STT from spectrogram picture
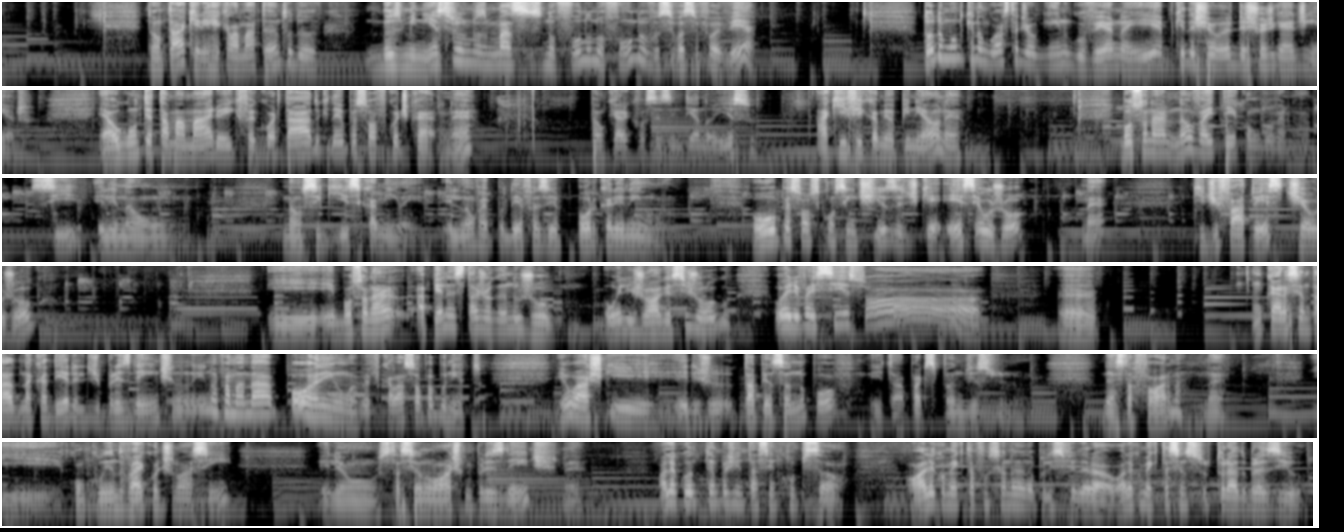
Então tá, querem reclamar tanto do, dos ministros, mas no fundo, no fundo, se você for ver, Todo mundo que não gosta de alguém no governo aí é porque deixou, deixou de ganhar dinheiro. É algum tetamamário aí que foi cortado que daí o pessoal ficou de cara, né? Então quero que vocês entendam isso. Aqui fica a minha opinião, né? Bolsonaro não vai ter como governar se ele não não seguir esse caminho aí. Ele não vai poder fazer porcaria nenhuma. Ou o pessoal se conscientiza de que esse é o jogo, né? Que de fato este é o jogo. E, e, Bolsonaro apenas está jogando o jogo. Ou ele joga esse jogo, ou ele vai ser só uh, um cara sentado na cadeira de presidente e não vai mandar porra nenhuma, vai ficar lá só para bonito. Eu acho que ele tá pensando no povo e tá participando disso desta forma, né? E concluindo, vai continuar assim. Ele é um, está sendo um ótimo presidente, né? Olha quanto tempo a gente está sem corrupção. Olha como é que está funcionando a Polícia Federal. Olha como é que está sendo estruturado o Brasil.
